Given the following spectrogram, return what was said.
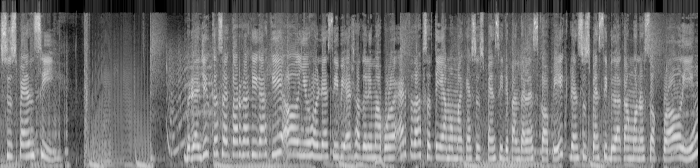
Suspensi Berlanjut ke sektor kaki-kaki, all new Honda CBR 150R tetap setia memakai suspensi depan teleskopik dan suspensi belakang monoshock rolling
